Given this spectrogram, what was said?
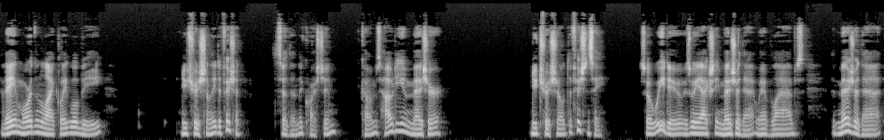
They more than likely will be nutritionally deficient. So then the question comes how do you measure nutritional deficiency? So what we do is we actually measure that. We have labs that measure that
